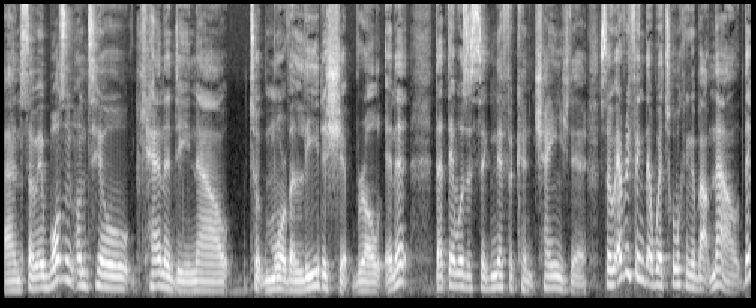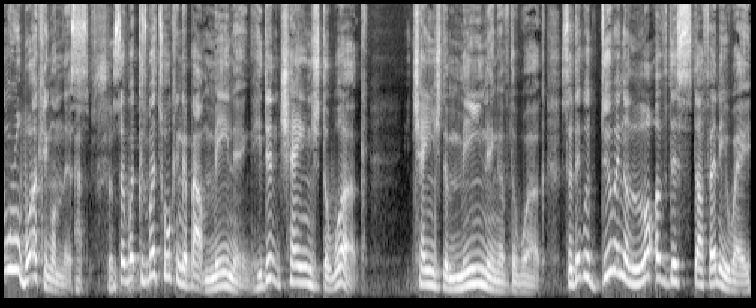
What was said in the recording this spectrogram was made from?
and so it wasn't until Kennedy now took more of a leadership role in it that there was a significant change there. So everything that we're talking about now, they were all working on this. So Absolutely. because we're talking about meaning, he didn't change the work change the meaning of the work. So they were doing a lot of this stuff anyway.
